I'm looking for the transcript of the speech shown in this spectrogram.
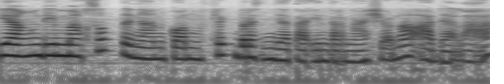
Yang dimaksud dengan konflik bersenjata internasional adalah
